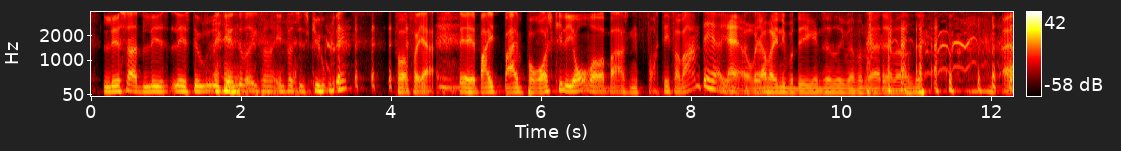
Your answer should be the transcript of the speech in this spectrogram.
lizard læse, læse det ud igen, du ved ikke, for- inden for sit skjul, ikke? For, for ja, det er bare, bare på Roskilde i år, hvor jeg bare sådan, fuck, det er for varmt det her. jo. Ja, og jeg var inde i bodegaen, så jeg ved ikke, hvad for det har været. ja.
